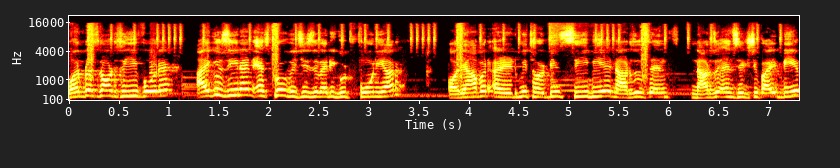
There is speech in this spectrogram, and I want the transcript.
One plus Nord C four है। IQOO G nine S pro which is very good phone यार। और यहाँ पर रेडमी थर्टीन सी भी है Narzo Narzo N sixty five भी है।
